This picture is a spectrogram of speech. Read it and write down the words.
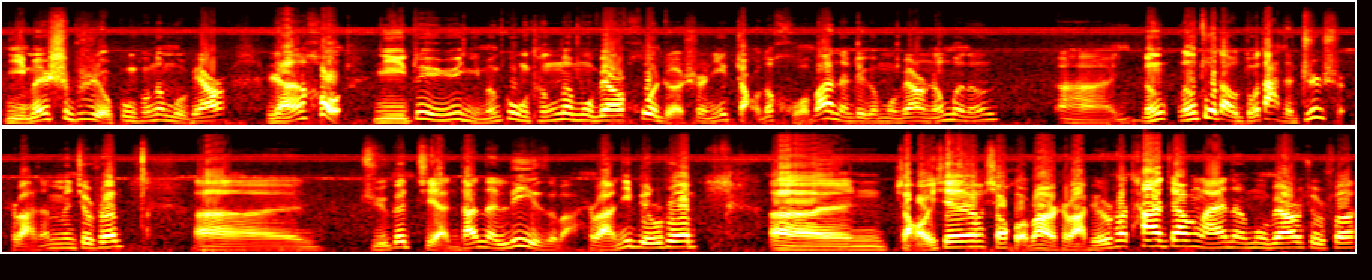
你们是不是有共同的目标，然后你对于你们共同的目标，或者是你找的伙伴的这个目标，能不能，呃，能能做到多大的支持，是吧？咱们就说，呃，举个简单的例子吧，是吧？你比如说。嗯，找一些小伙伴儿是吧？比如说他将来的目标就是说，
